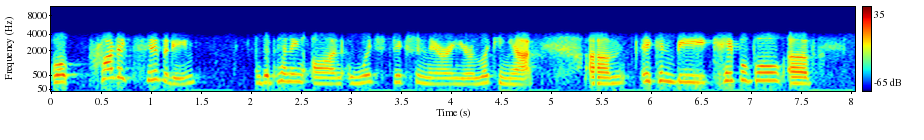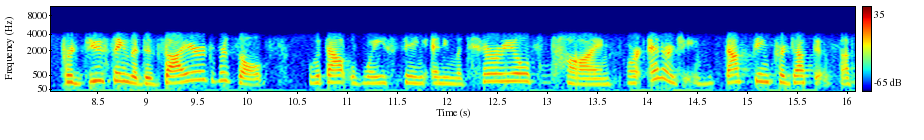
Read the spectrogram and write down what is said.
Well, productivity, depending on which dictionary you're looking at, um, it can be capable of producing the desired results without wasting any materials, time, or energy. That's being productive, that's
